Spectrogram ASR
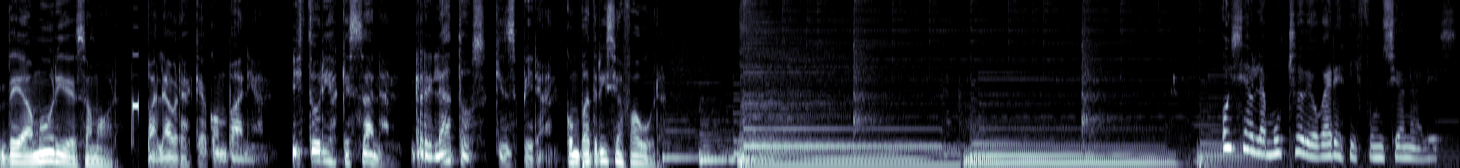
De amor y desamor. Palabras que acompañan. Historias que sanan. Relatos que inspiran. Con Patricia Faura. Hoy se habla mucho de hogares disfuncionales.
